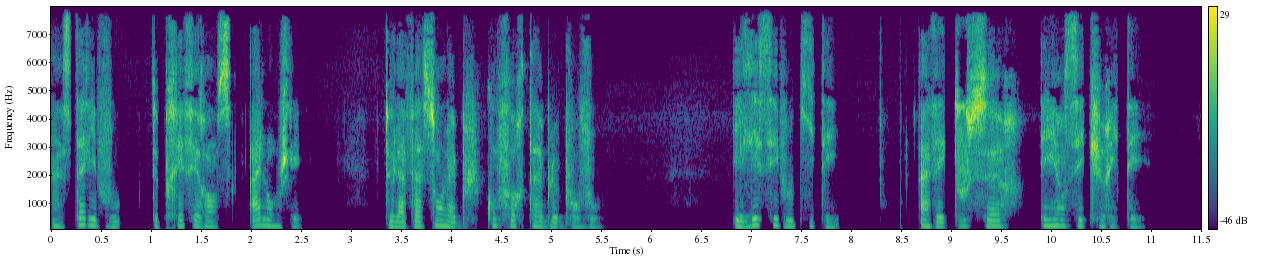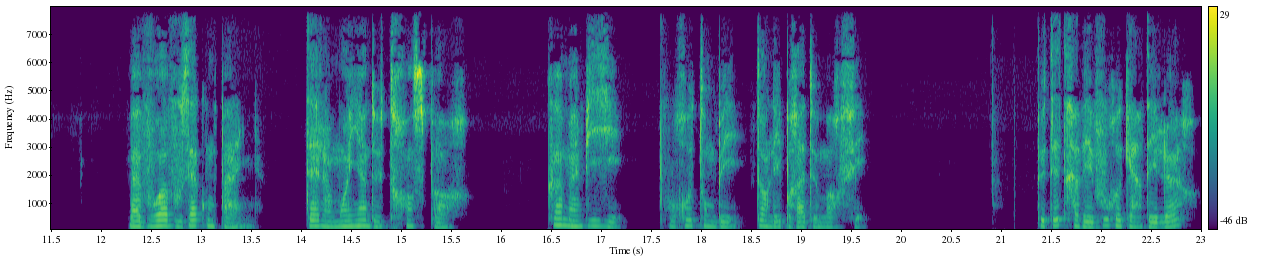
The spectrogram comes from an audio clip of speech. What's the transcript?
Installez-vous, de préférence allongé, de la façon la plus confortable pour vous, et laissez-vous guider avec douceur et en sécurité. Ma voix vous accompagne, tel un moyen de transport, comme un billet pour retomber dans les bras de Morphée. Peut-être avez-vous regardé l'heure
